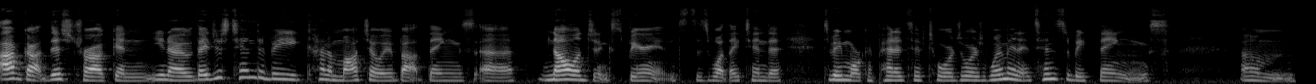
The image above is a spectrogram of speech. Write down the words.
I've got this truck, and you know, they just tend to be kind of macho about things. Uh, knowledge and experience is what they tend to to be more competitive towards. Whereas women, it tends to be things. Um,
